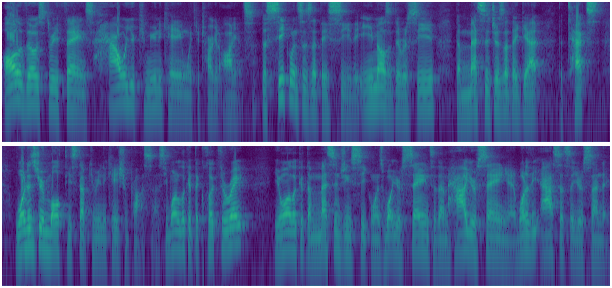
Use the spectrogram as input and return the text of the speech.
All of those three things, how are you communicating with your target audience? The sequences that they see, the emails that they receive, the messages that they get, the text, what is your multi-step communication process? You wanna look at the click-through rate, you want to look at the messaging sequence, what you're saying to them, how you're saying it, what are the assets that you're sending.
